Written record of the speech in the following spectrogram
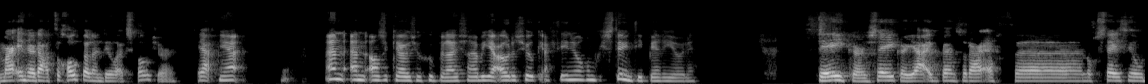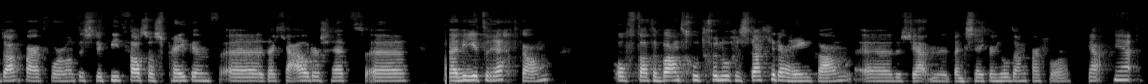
Maar inderdaad toch ook wel een deel exposure. Ja, Ja. En, en als ik jou zo goed beluister, hebben je ouders je ook echt enorm gesteund die periode. Zeker, zeker. Ja, ik ben ze daar echt eh, nog steeds heel dankbaar voor. Want het is natuurlijk niet vanzelfsprekend eh, dat je ouders hebt eh, bij wie je terecht kan. of dat de band goed genoeg is dat je daarheen kan. dus ja, daar ben ik zeker heel dankbaar voor. Ja, ja.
